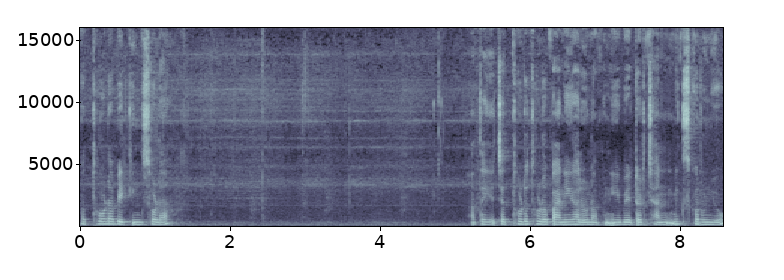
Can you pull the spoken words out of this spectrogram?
व थोडा बेकिंग सोडा. आता याच्यात थोडं थोडं पाणी घालून आपण हे बेटर छान मिक्स करून घेऊ.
